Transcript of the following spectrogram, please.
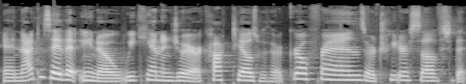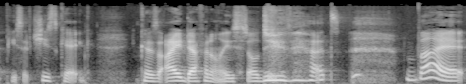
And not to say that, you know, we can't enjoy our cocktails with our girlfriends or treat ourselves to that piece of cheesecake, because I definitely still do that. But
